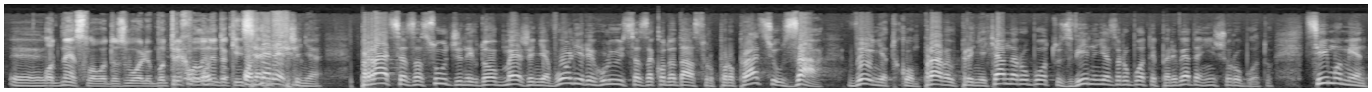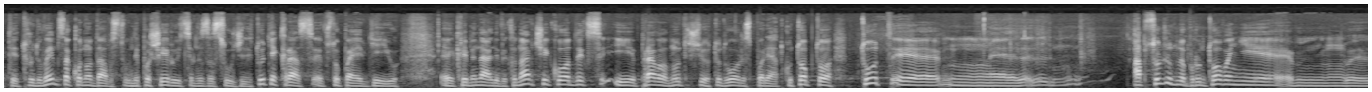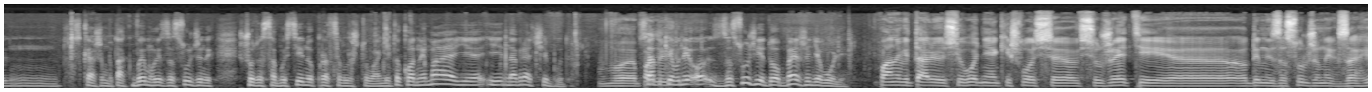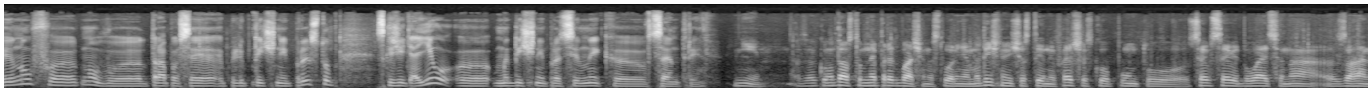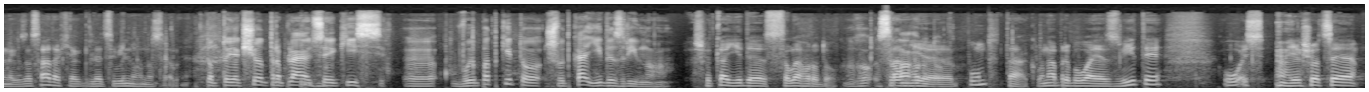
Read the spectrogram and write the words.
Е, Одне слово дозволю, бо три хвилини Од- до кінця. Одне речення. Праця засуджених до обмеження волі регулюється законодавством про працю за винятком правил прийняття на роботу, звільнення з роботи, переведення на іншу роботу. Ці моменти трудовим законодавством не поширюються на засуджених. Тут якраз е, вступає в дію е, кримінальний виконавчий кодекс і правила внутрішнього трудового розпорядку. Тобто тут е, е, Абсолютно обґрунтовані, е, скажімо так, вимоги засуджених щодо самостійного працевлаштування. Такого немає і навряд чи буде. В, Все-таки пане, вони засуджені до обмеження волі. пане Віталію, сьогодні, як ішлось е, в сюжеті, е, один із засуджених загинув. Ну, трапився епілептичний приступ. Скажіть, а є медичний працівник в центрі? Ні, законодавством не передбачено створення медичної частини, фельдшерського пункту. Це все відбувається на загальних засадах, як для цивільного населення. Тобто, якщо трапляються якісь е, випадки, то швидка їде з рівного. Швидка їде з села Городок. Го- Села Там є Городок. пункт, так, вона прибуває звідти. Ось, якщо це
